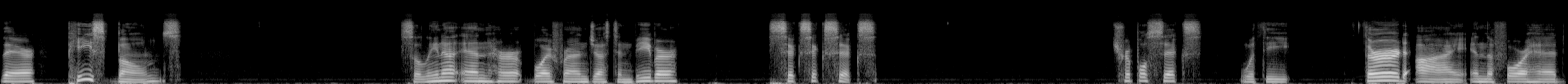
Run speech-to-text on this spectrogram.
there. Peace bones. Selena and her boyfriend Justin Bieber. 666. Triple six with the third eye in the forehead.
